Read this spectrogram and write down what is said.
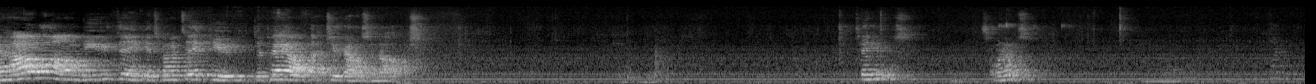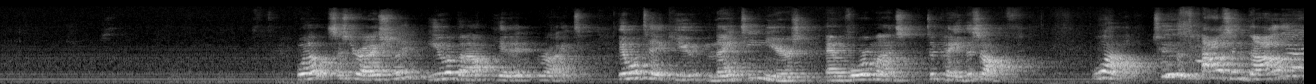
And how long do you think it's going to take you to pay off that $2,000? 10 years? Someone else? Well, Sister Ashley, you about hit it right. It will take you 19 years and 4 months to pay this off. Wow, $2,000?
